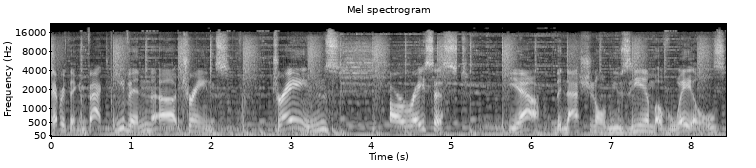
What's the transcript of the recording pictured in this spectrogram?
Everything. In fact, even uh, trains. Trains are racist. Yeah, the National Museum of Wales,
